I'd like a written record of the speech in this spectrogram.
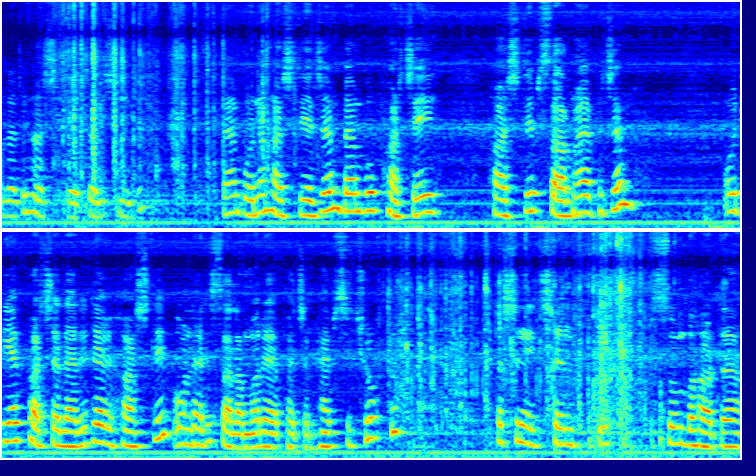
Ben bunları haşlayacağım şimdi. Ben bunu haşlayacağım. Ben bu parçayı haşlayıp sarma yapacağım. O diğer parçaları da haşlayıp onları salamura yapacağım. Hepsi çoktur. Kışın için ilk sonbaharda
